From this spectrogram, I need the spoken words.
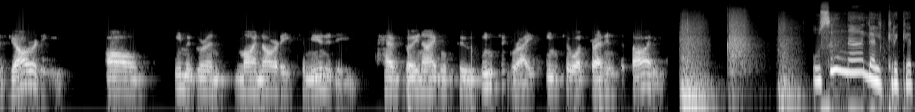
majority of immigrant minority communities have been able to integrate into Australian society. وصلنا للكريكت.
